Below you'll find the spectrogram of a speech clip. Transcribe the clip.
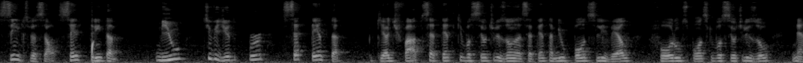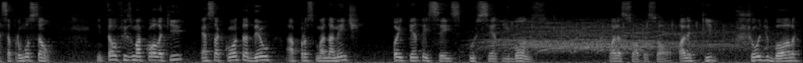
Simples, pessoal. 130 mil dividido por 70. Porque é de fato 70 que você utilizou, né? 70 mil pontos livelo foram os pontos que você utilizou nessa promoção. Então eu fiz uma cola aqui, essa conta deu aproximadamente 86% de bônus. Olha só, pessoal, olha que show de bola.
